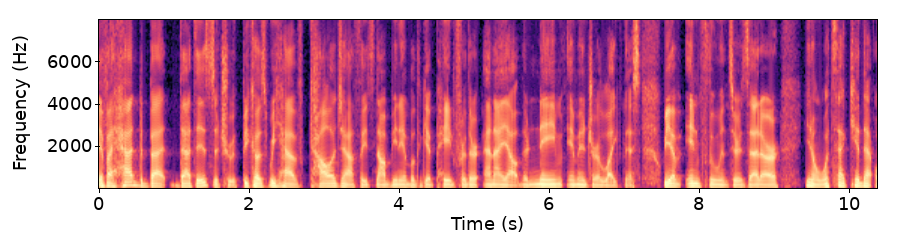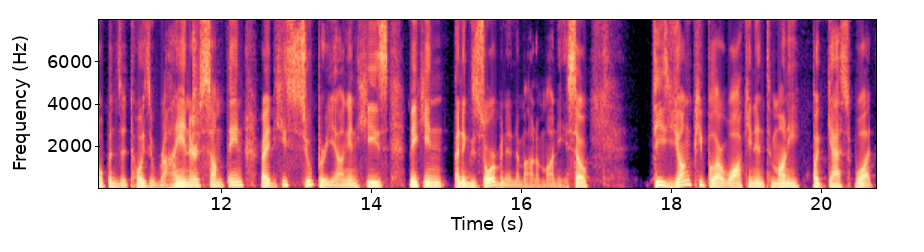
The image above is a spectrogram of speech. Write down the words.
if I had to bet, that is the truth because we have college athletes now being able to get paid for their NIL, their name, image, or likeness. We have influencers that are, you know, what's that kid that opens the toys, R Ryan or something, right? He's super young and he's making an exorbitant amount of money. So, these young people are walking into money, but guess what?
